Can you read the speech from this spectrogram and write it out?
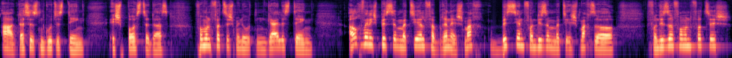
ah, das ist ein gutes Ding. Ich poste das. 45 Minuten, geiles Ding. Auch wenn ich ein bisschen Material verbrenne, ich mache ein bisschen von diesem Material, ich mache so, von dieser 45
